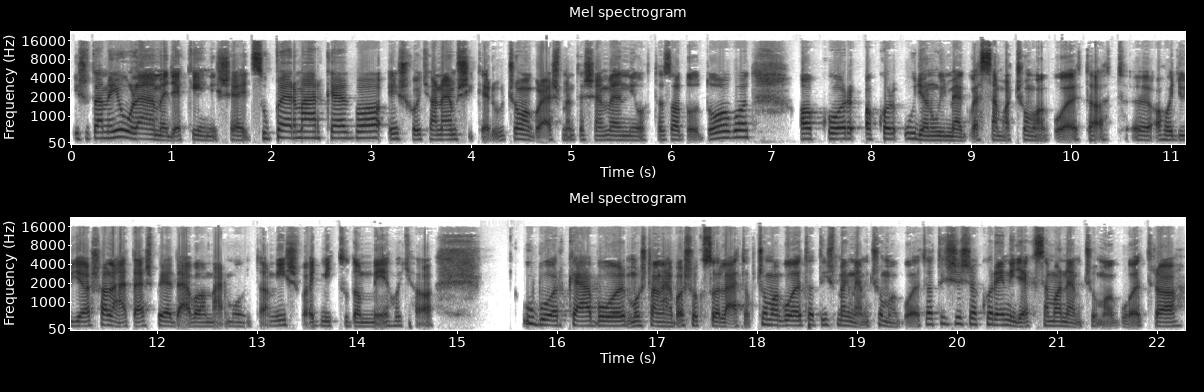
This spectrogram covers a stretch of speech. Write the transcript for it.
és utána jól elmegyek én is egy szupermarketba, és hogyha nem sikerül csomagolásmentesen venni ott az adott dolgot, akkor, akkor ugyanúgy megveszem a csomagoltat, ahogy ugye a salátás példával már mondtam is, vagy mit tudom én, hogyha uborkából mostanában sokszor látok csomagoltat is, meg nem csomagoltat is, és akkor én igyekszem a nem csomagoltra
